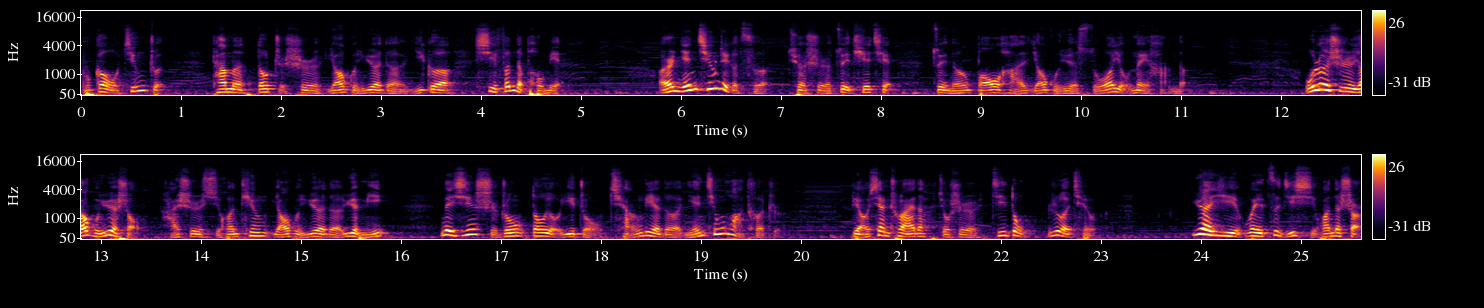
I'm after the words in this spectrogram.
不够精准。他们都只是摇滚乐的一个细分的剖面，而“年轻”这个词却是最贴切、最能包含摇滚乐所有内涵的。无论是摇滚乐手，还是喜欢听摇滚乐的乐迷，内心始终都有一种强烈的年轻化特质，表现出来的就是激动、热情，愿意为自己喜欢的事儿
